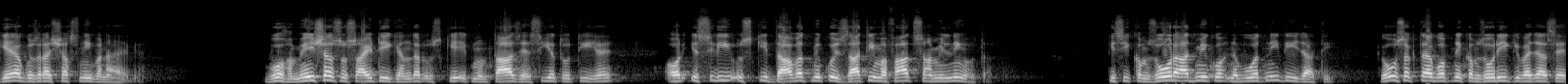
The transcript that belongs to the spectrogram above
گیا گزرا شخص نہیں بنایا گیا۔ وہ ہمیشہ سوسائٹی کے اندر اس کی ایک ممتاز حیثیت ہوتی ہے۔ اور اس لیے اس کی دعوت میں کوئی ذاتی مفاد شامل نہیں ہوتا۔ کسی کمزور آدمی کو نبوت نہیں دی جاتی کہ ہو سکتا ہے وہ اپنی کمزوری کی وجہ سے،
